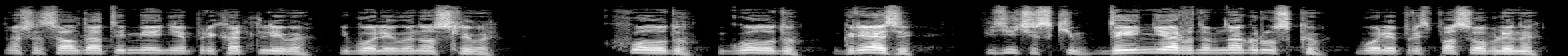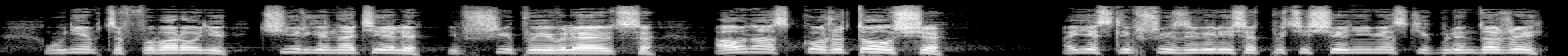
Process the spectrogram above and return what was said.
Наши солдаты менее прихотливы и более выносливы. К холоду, голоду, грязи, физическим, да и нервным нагрузкам более приспособлены. У немцев в обороне чирья на теле и вши появляются, а у нас кожа толще. А если пши завелись от посещения немецких блиндажей,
